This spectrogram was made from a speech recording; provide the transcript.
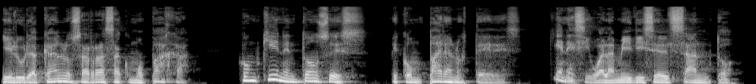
y el huracán los arrasa como paja. ¿Con quién entonces me comparan ustedes? ¿Quién es igual a mí? dice el santo.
